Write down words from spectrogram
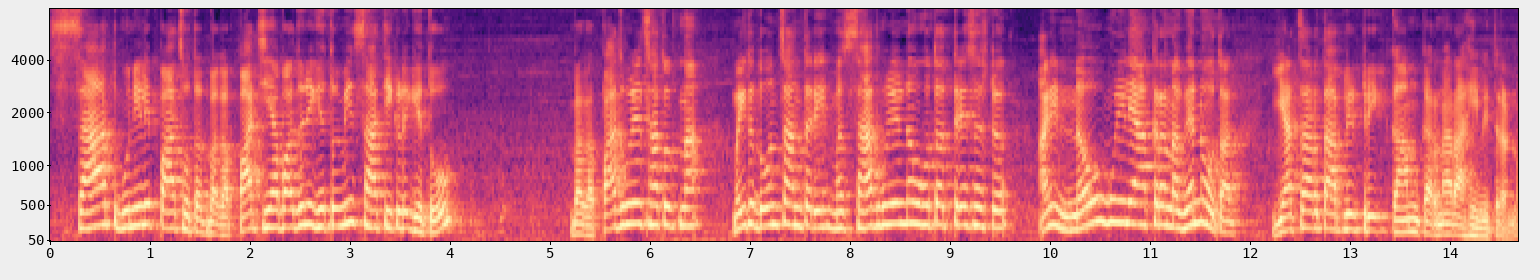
सात गुणिले पाच होतात बघा. पाच ह्या बाजूने घेतो मी सात इकडे घेतो. बघा पाच गुणिले सात होत ना? मग इथं दोनचं अंतर आहे. मग सात गुणिले नऊ होतात त्रेसष्ट आणि नऊ गुणिले अकरा नव्याण्णव होतात. याचा अर्थ आपली ट्रिक काम करणार आहे मित्रांनो.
